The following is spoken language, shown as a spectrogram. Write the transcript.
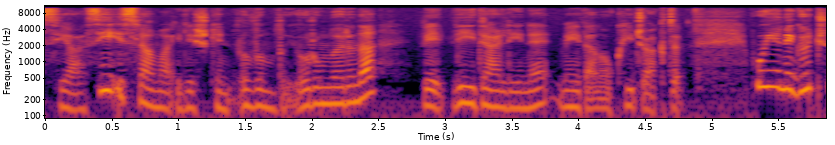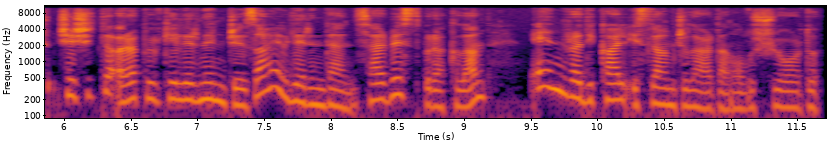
siyasi İslam'a ilişkin ılımlı yorumlarına ve liderliğine meydan okuyacaktı. Bu yeni güç, çeşitli Arap ülkelerinin cezaevlerinden serbest bırakılan en radikal İslamcılardan oluşuyordu.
